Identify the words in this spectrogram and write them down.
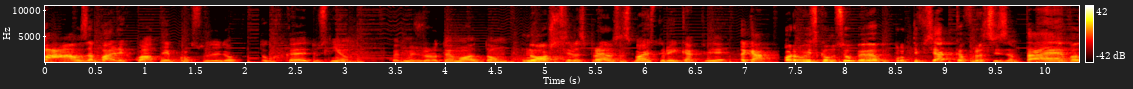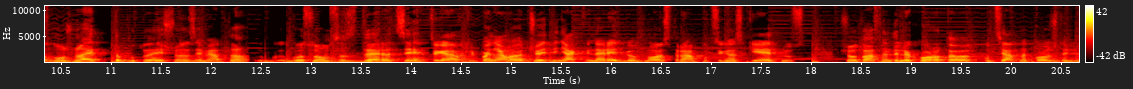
бам, запалих колата и просто дойдох тук, където снимам което между другото е моят дом. Но още си разправям с майстори както и е. Така, първо искам да се обявя против всякакъв расизъм. Та е, възможно е тъпото нещо на земята. Гласувам с две ръце. Сега в клипа няма да чуете някакви наредби от моя страна по цигански етнос защото аз не деля хората от цвят на кожата или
